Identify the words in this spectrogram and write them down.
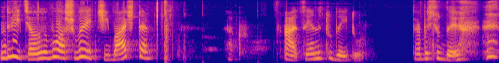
Дивіться, його швидший, бачите? А, це я не туди йду. Треба сюди.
